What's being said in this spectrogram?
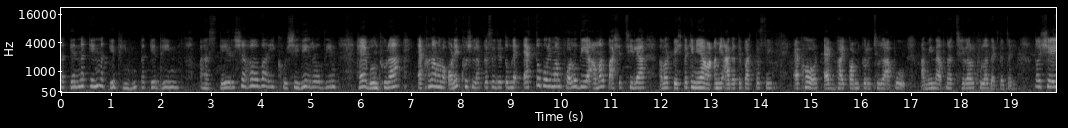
তাকে নাকে নাকে ধিন তাকে ধিন। আজকের সবাই খুশির দিন। হ্যাঁ বন্ধুরা, এখন আমার অনেক খুশি লাগতেছে যে তোমরা এত পরিমাণ ফলো দিয়ে আমার পাশে ছিলা, আমার পেজটাকে নিয়ে আমি আগাতে পারতেছি। এখন এক ভাই কমেন্ট করেছিল, আপু, আমি না আপনার ছেলার খোলা দেখতে চাই। তো সেই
